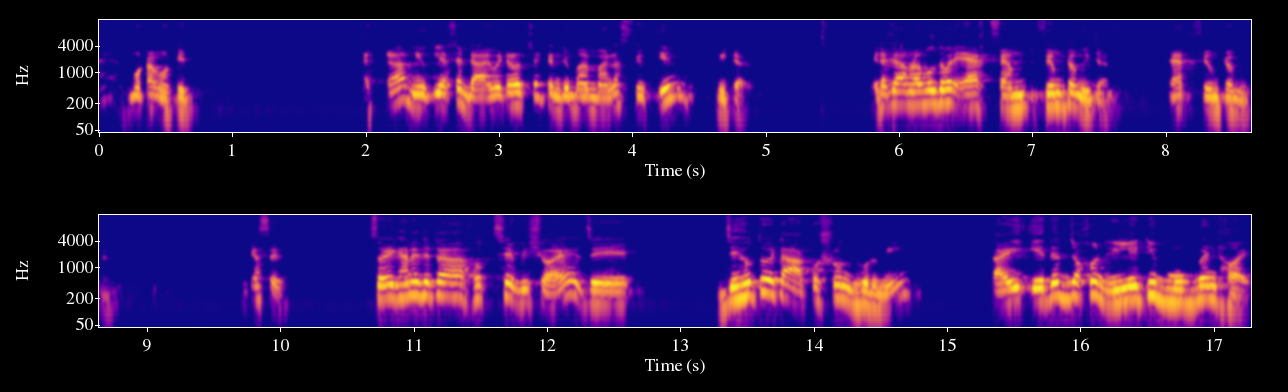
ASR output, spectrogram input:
হ্যাঁ মোটামুটি। একটা নিউক্লিয়াসের ডায়ামিটার হচ্ছে ten to power minus fifteen metre এটাকে আমরা বলতে পারি এক ফেমটোমিটার এক ফেমটোমিটার ঠিক আছে? সো এখানে যেটা হচ্ছে বিষয় যে, যেহেতু এটা আকর্ষণ ধর্মী, তাই এদের যখন রিলেটিভ মুভমেন্ট হয়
